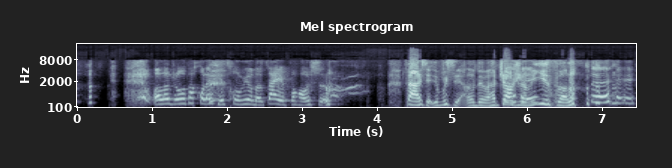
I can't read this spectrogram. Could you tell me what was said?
完了之后，他后来学聪明了，再也不好使了。再让写就不写了，对吧？他知道是什么意思了。对，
